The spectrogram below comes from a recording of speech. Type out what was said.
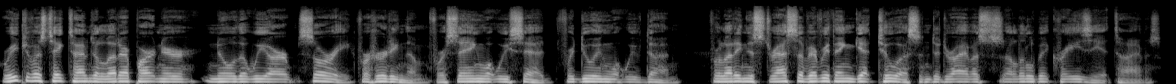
where each of us take time to let our partner know that we are sorry for hurting them, for saying what we said, for doing what we've done, for letting the stress of everything get to us and to drive us a little bit crazy at times.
